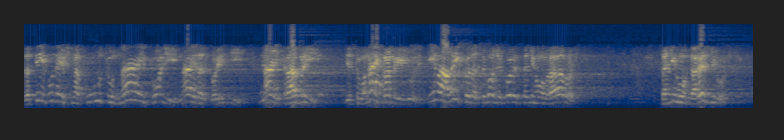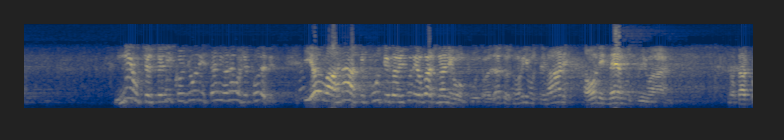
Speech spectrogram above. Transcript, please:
Da ti budeš na putu najbolji, najrazboritiji, najhrabriji. Jer su ovo najhrabriji ljudi. Ima liko da se može koristiti sa njihovom hrabrošću. Sa njihovom darežljivošću. Neučen se niko od ljudi sa njima ne može porediti. I Allah nas uputio da mi budemo baš na njihovom putu. Zato smo mi muslimani, a oni nemuslimani. No tako?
